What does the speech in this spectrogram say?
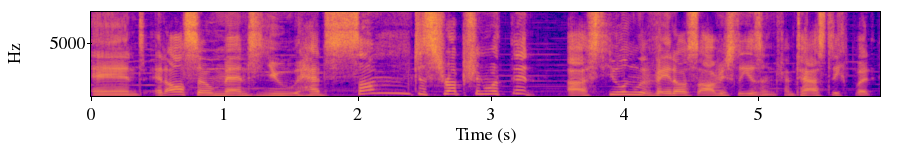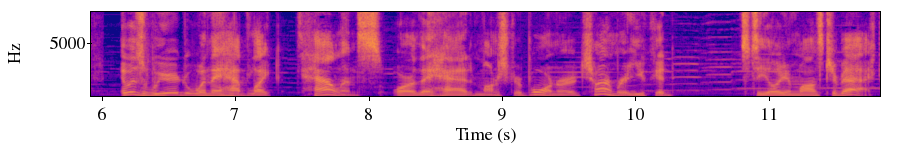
And it also meant you had some disruption with it. Uh, stealing the Veidos obviously isn't fantastic, but it was weird when they had like talents or they had Monster Born or a Charmer. You could steal your monster back.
